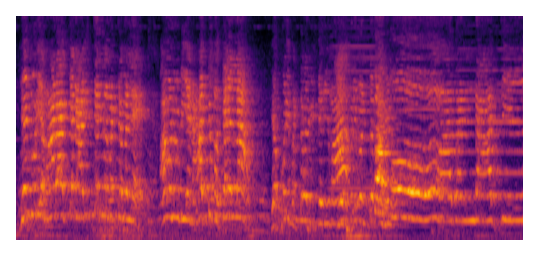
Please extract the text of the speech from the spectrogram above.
என்னுடைய மாணாக்கன் அழித்தது மட்டுமல்ல அவனுடைய நாட்டு மக்கள் எல்லாம். எப்படி மற்றவர்கள் தெரியுமா அவன் நாட்டில்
